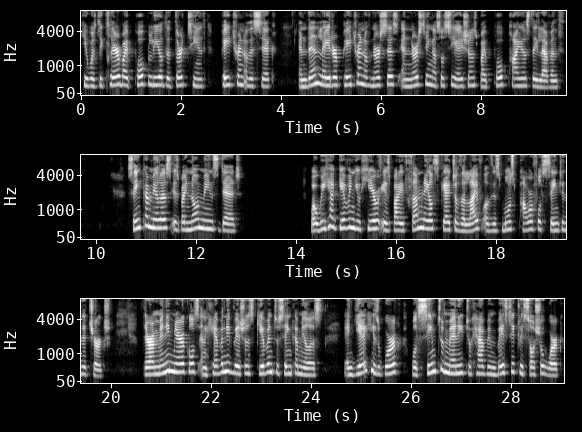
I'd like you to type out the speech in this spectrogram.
he was declared by Pope Leo XIII patron of the sick, and then later patron of nurses and nursing associations by Pope Pius XI. St. Camillus is by no means dead. What we have given you here is but a thumbnail sketch of the life of this most powerful saint in the Church. There are many miracles and heavenly visions given to St. Camillus, and yet his work will seem to many to have been basically social work,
